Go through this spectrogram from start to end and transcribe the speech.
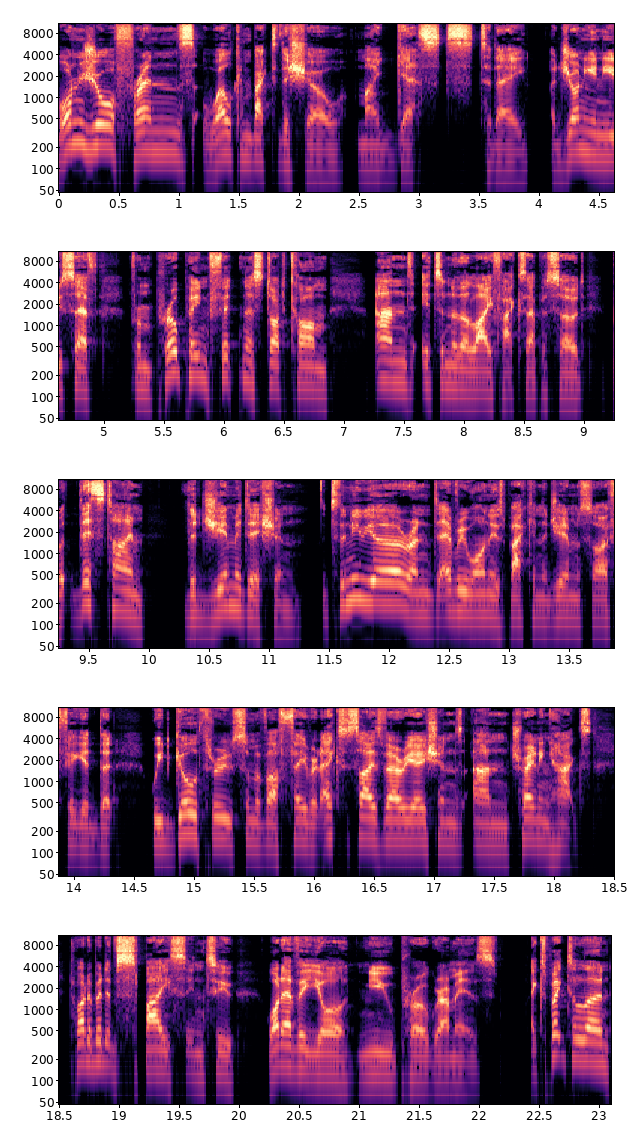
Bonjour, friends. Welcome back to the show. My guests today are Johnny and Youssef from propanefitness.com, and it's another Life Hacks episode, but this time the gym edition. It's the new year and everyone is back in the gym, so I figured that we'd go through some of our favorite exercise variations and training hacks to add a bit of spice into whatever your new program is. Expect to learn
